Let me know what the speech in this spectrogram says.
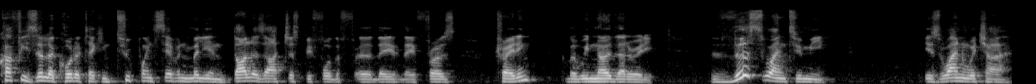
CoffeeZilla quarter taking $2.7 million out just before the, uh, they, they froze trading, but we know that already. This one to me is one which I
